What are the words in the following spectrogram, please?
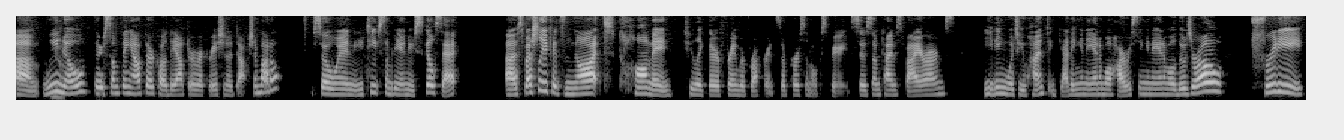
um, we yeah. know there's something out there called the outdoor recreation adoption model. So when you teach somebody a new skill set, uh, especially if it's not common to like their frame of reference, their personal experience. So sometimes firearms, eating what you hunt, getting an animal, harvesting an animal, those are all pretty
